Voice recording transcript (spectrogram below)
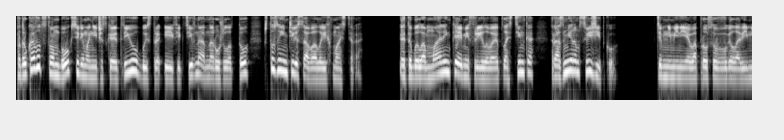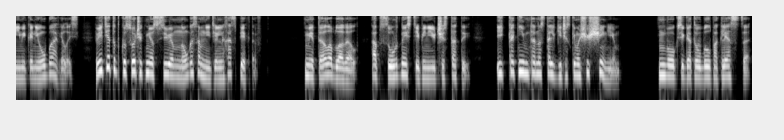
Под руководством Бокси демоническое трио быстро и эффективно обнаружило то, что заинтересовало их мастера — это была маленькая мифриловая пластинка размером с визитку. Тем не менее, вопросов в голове мимика не убавилось, ведь этот кусочек нес в себе много сомнительных аспектов. Металл обладал абсурдной степенью чистоты и каким-то ностальгическим ощущением. Бокси готов был поклясться,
